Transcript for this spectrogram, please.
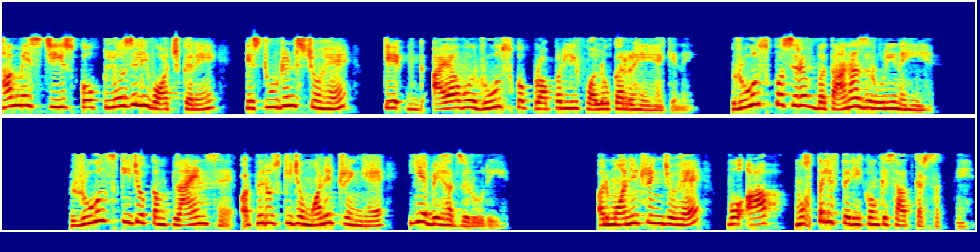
हम इस चीज़ को क्लोजली वॉच करें कि स्टूडेंट्स जो हैं कि आया वो रूल्स को प्रॉपरली फॉलो कर रहे हैं कि नहीं। रूल्स को सिर्फ़ बताना ज़रूरी नहीं है। रूल्स की जो कंप्लायंस है और फिर उसकी जो मॉनिटरिंग है, ये बेहद ज़रूरी है। और मॉनिटरिंग जो है, वो आप मुख्तलिफ़ तरीकों के साथ कर सकते हैं।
